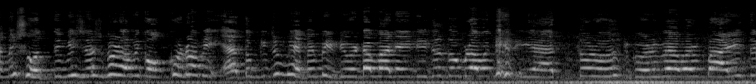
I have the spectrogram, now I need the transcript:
আমি সত্যি বিশ্বাস করো আমি কখনো আমি এত কিছু ভেবে ভিডিওটা বানাইনি যে তোমরা আমাকে নিয়ে এত রোস্ট করবে আমার বাড়িতে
